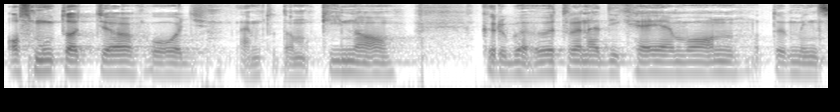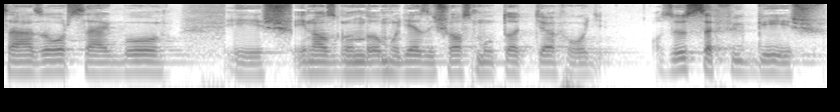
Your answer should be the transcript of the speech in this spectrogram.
azt mutatja, hogy nem tudom, Kína körülbelül 50. helyen van, több mint 100 országból, és én azt gondolom, hogy ez is azt mutatja, hogy az összefüggés,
